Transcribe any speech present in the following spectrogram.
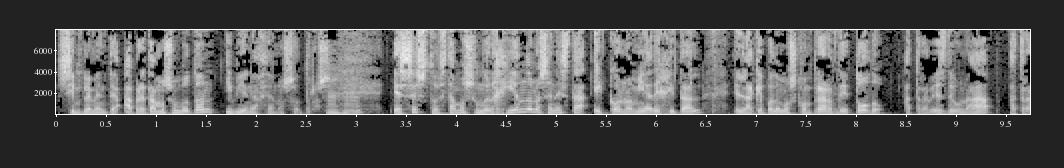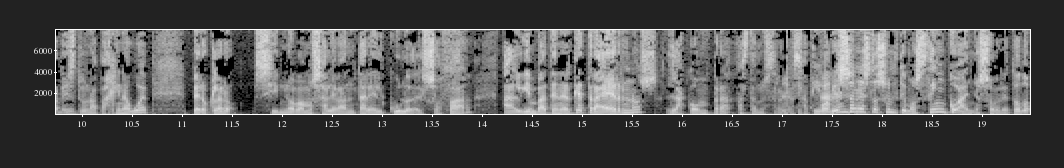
simplemente apretamos un botón y viene hacia nosotros. Es esto, estamos sumergiéndonos en esta economía digital en la que podemos comprar de todo a través de una app, a través de una página web, pero claro, si no vamos a levantar el culo del sofá, alguien va a tener que traernos la compra hasta nuestra casa. Por eso en estos últimos cinco años, sobre todo,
